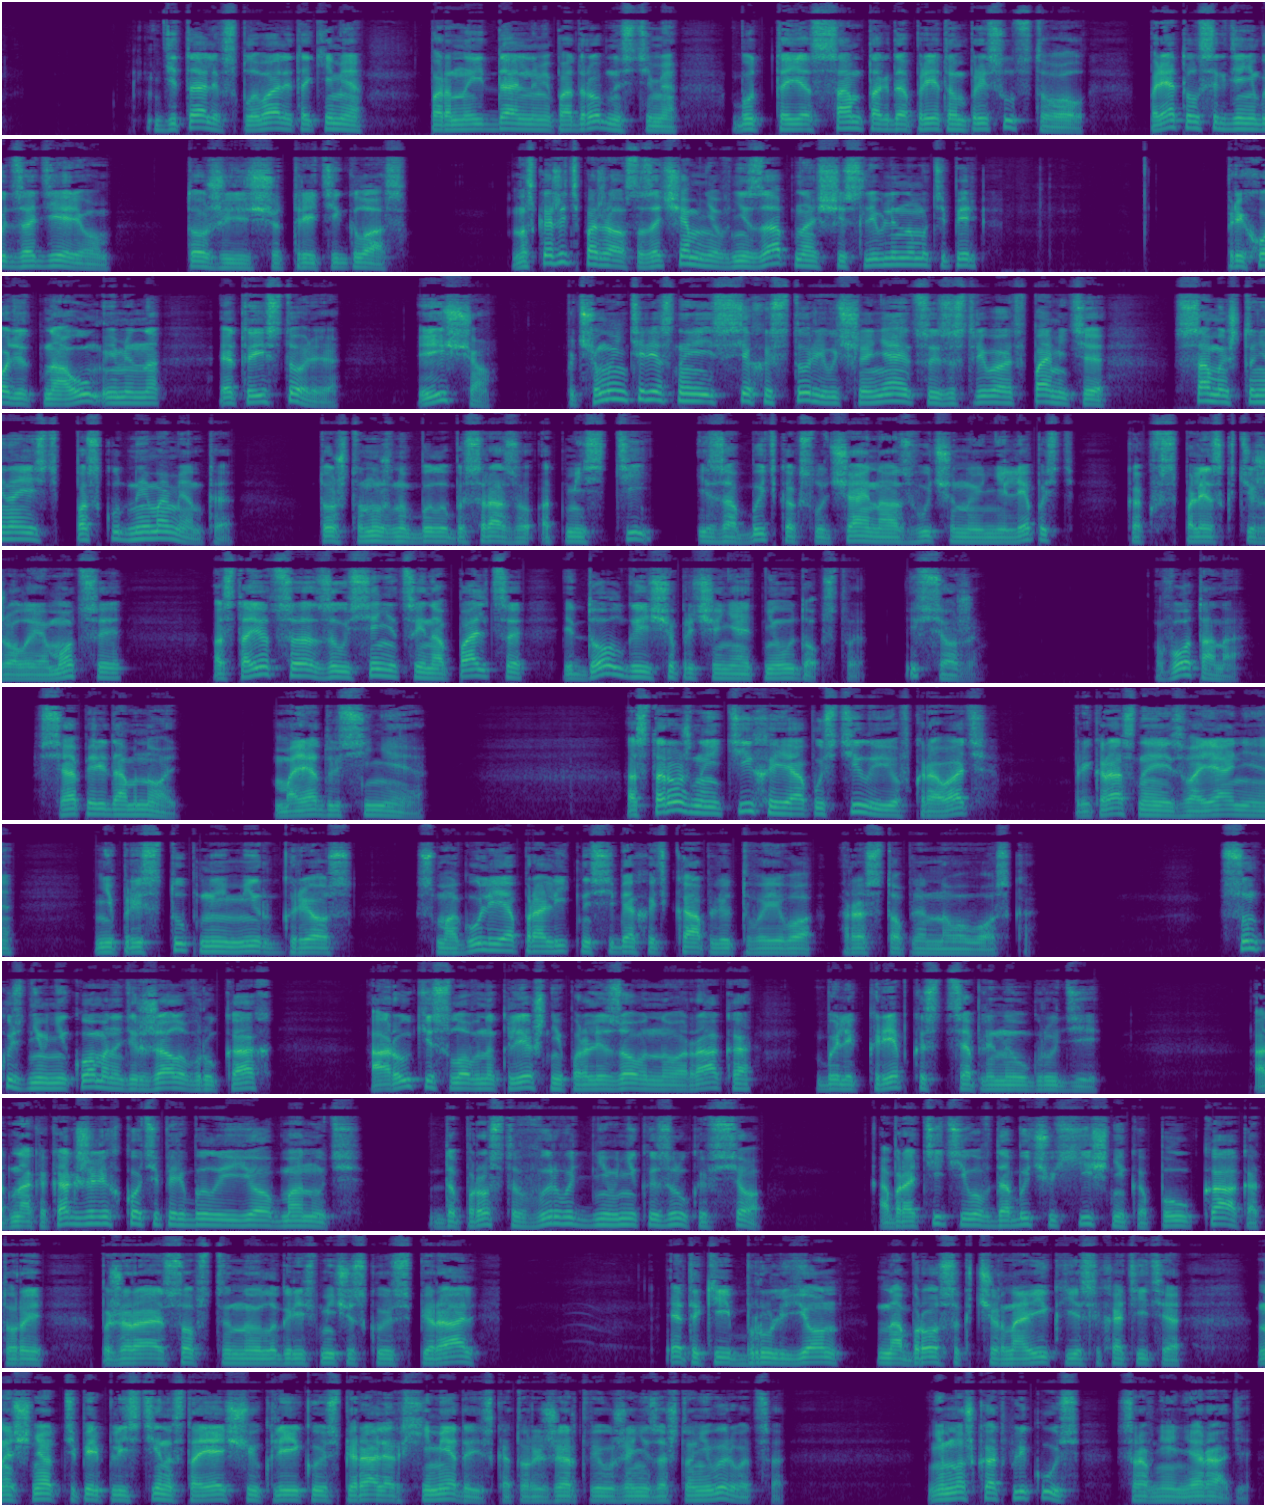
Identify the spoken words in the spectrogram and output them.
Детали всплывали такими параноидальными подробностями, будто я сам тогда при этом присутствовал, прятался где-нибудь за деревом, тоже еще третий глаз. Но скажите, пожалуйста, зачем мне внезапно осчастливленному теперь приходит на ум именно эта история. И еще, почему, интересно, из всех историй вычленяются и застревают в памяти самые что ни на есть паскудные моменты? То, что нужно было бы сразу отмести и забыть, как случайно озвученную нелепость, как всплеск тяжелой эмоции, остается заусеницей на пальце и долго еще причиняет неудобства. И все же. Вот она вся передо мной, моя Дульсинея. Осторожно и тихо я опустил ее в кровать, прекрасное изваяние, неприступный мир грез, смогу ли я пролить на себя хоть каплю твоего растопленного воска? Сумку с дневником она держала в руках, а руки, словно клешни парализованного рака, были крепко сцеплены у груди. Однако как же легко теперь было ее обмануть. Да просто вырвать дневник из рук и все. Обратить его в добычу хищника, паука, который, пожирая собственную логарифмическую спираль, этакий брульон, набросок, черновик, если хотите, начнет теперь плести настоящую клейкую спираль Архимеда, из которой жертве уже ни за что не вырваться. Немножко отвлекусь, сравнение ради.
